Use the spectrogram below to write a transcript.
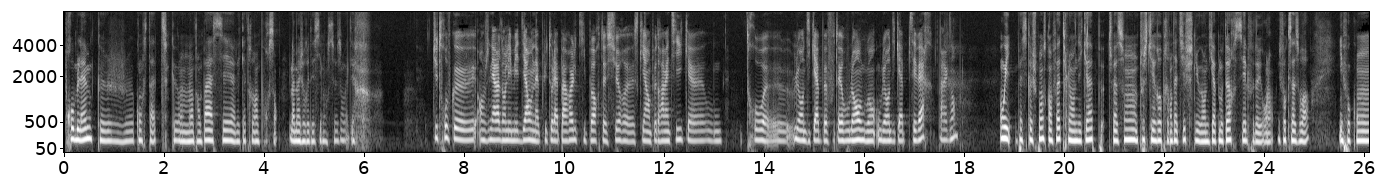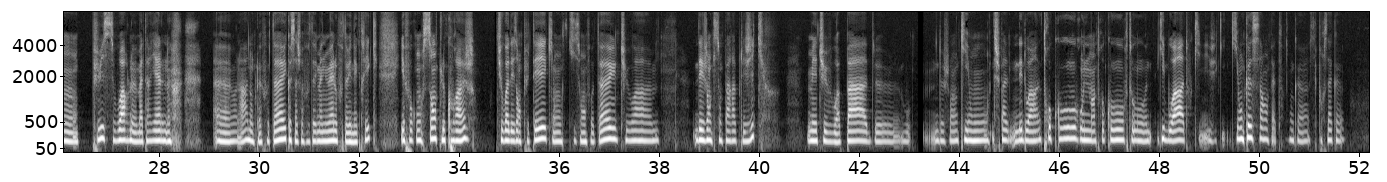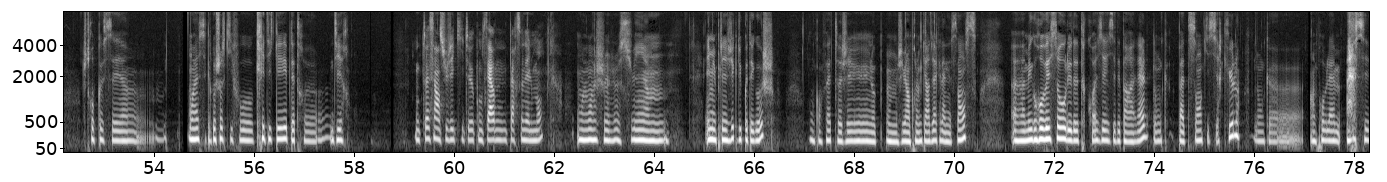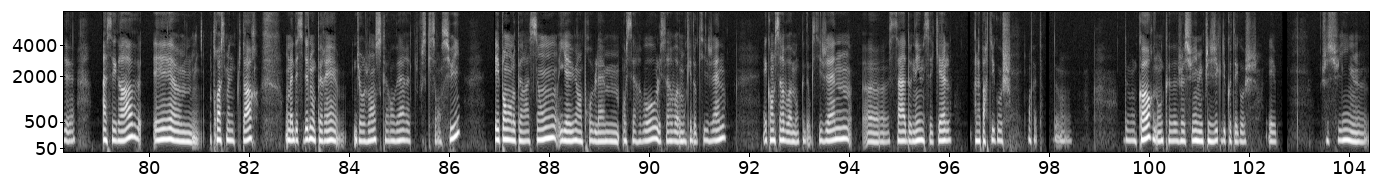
problème que je constate, qu'on n'entend pas assez les 80%, la majorité silencieuse, on va dire. Tu trouves que en général dans les médias, on a plutôt la parole qui porte sur euh, ce qui est un peu dramatique euh, ou trop euh, le handicap fauteuil roulant ou, ou, le handicap sévère, par exemple? Oui, parce que je pense qu'en fait, le handicap, de toute façon, tout ce qui est représentatif du handicap moteur, c'est le fauteuil roulant. Il faut que ça se voit. Il faut qu'on puisse voir le matériel Euh, voilà, donc le fauteuil, que ce soit fauteuil manuel ou fauteuil électrique. Il faut qu'on sente le courage. Tu vois des amputés qui sont en fauteuil, tu vois euh, des gens qui sont paraplégiques, mais tu vois pas de, de gens qui ont, je sais pas, des doigts trop courts ou une main trop courte ou qui boitent ou qui, qui, qui ont que ça en fait. Donc euh, c'est pour ça que je trouve que c'est euh, ouais, c'est quelque chose qu'il faut critiquer et peut-être euh, dire. Donc toi, c'est un sujet qui te concerne personnellement? Ouais, Moi, je, je suis hémiplégique du côté gauche. Donc en fait, j'ai eu, eu un problème cardiaque à la naissance. Euh, mes gros vaisseaux, au lieu d'être croisés, ils étaient parallèles, donc pas de sang qui circule. Donc euh, un problème assez, assez grave. Et euh, trois semaines plus tard, on a décidé de m'opérer d'urgence, cœur ouvert et tout ce qui s'ensuit. Et pendant l'opération, il y a eu un problème au cerveau. Le cerveau a manqué d'oxygène. Et quand le cerveau a manqué d'oxygène, ça a donné une séquelle à la partie gauche, en fait, de mon, de mon corps. Donc, euh, je suis hémiplégique du côté gauche. Et je suis euh,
